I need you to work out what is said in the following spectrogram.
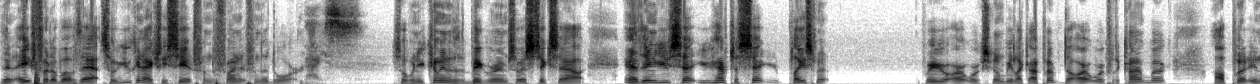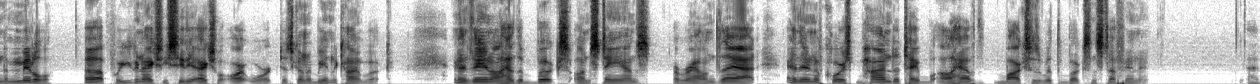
then eight foot above that, so you can actually see it from the front from the door. Nice. So when you come into the big room, so it sticks out, and then you set you have to set your placement where your artwork's going to be. Like I put the artwork for the comic book, I'll put in the middle up where you can actually see the actual artwork that's going to be in the comic book, and then I'll have the books on stands around that, and then of course behind the table I'll have boxes with the books and stuff in it. Uh,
